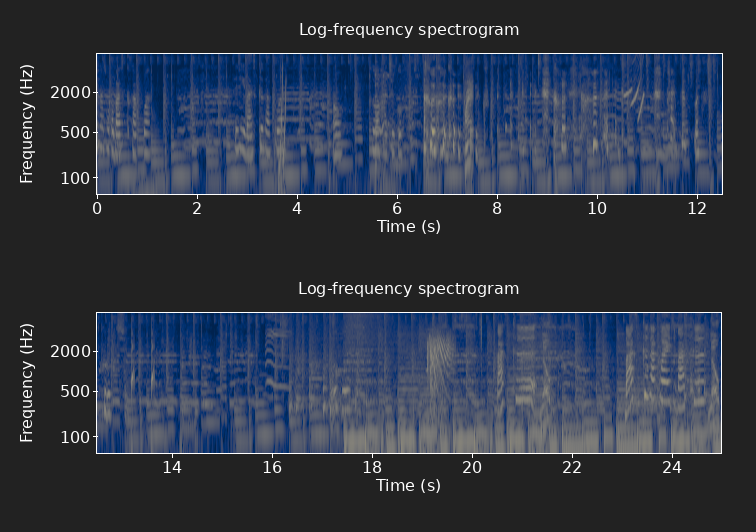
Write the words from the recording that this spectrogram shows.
태식아 저거 마스크 갖고 와. 태식이 마스크 갖고 와어 그거 가지고. 아이고 아이고 아이고 아이고 걸 밟혔어 그렇지. 마스크. Nope. 마스크 갖고 와야지 마스크. Nope.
